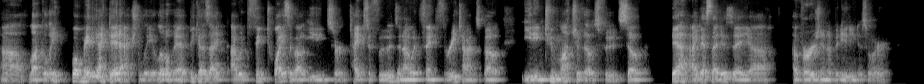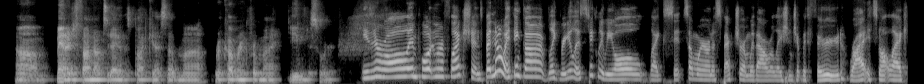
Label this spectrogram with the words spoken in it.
uh, luckily. Well maybe i did actually a little bit because i i would think twice about eating certain types of foods and i would think three times about eating too much of those foods. So yeah i guess that is a uh, a version of an eating disorder. Um, man i just found out today on this podcast i'm uh, recovering from my eating disorder. These are all important reflections but no i think uh like realistically we all like sit somewhere on a spectrum with our relationship with food right? It's not like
